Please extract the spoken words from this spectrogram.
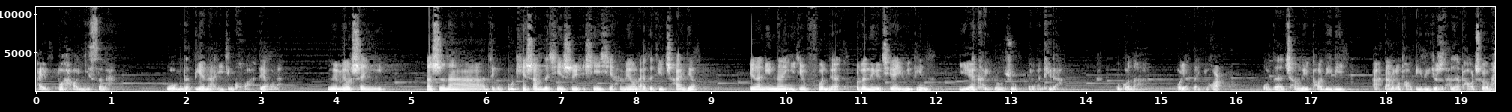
哎，不好意思啦。”我们的店呢已经垮掉了，因为没有生意。但是呢，这个 Booking 上面的信息信息还没有来得及拆掉。既然您呢已经付了付了那个钱预定了，也可以入住，没问题的。不过呢，我要等一会儿，我在城里跑滴滴啊，打了个跑滴滴就是他在跑车嘛，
